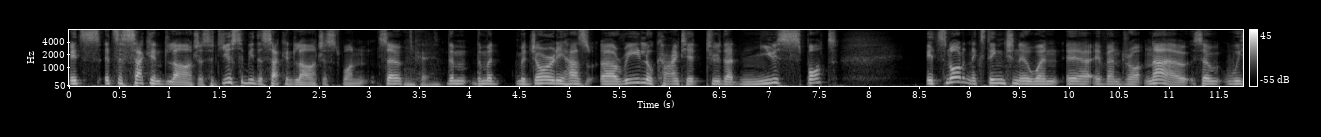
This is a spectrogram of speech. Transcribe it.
It's it's the second largest. It used to be the second largest one. So Okay. the the ma- majority has uh, relocated to that new spot. It's not an extinction event, uh, event right now. So we,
